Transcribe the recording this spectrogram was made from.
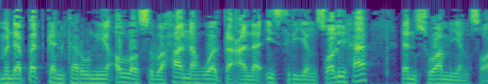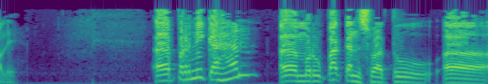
mendapatkan karunia Allah Subhanahu wa taala istri yang solihah dan suami yang soleh. Uh, pernikahan uh, merupakan suatu uh,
